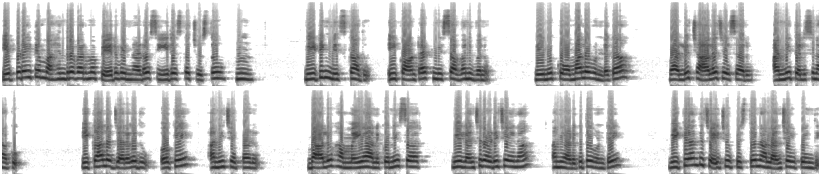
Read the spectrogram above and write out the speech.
ఎప్పుడైతే మహేంద్ర వర్మ పేరు విన్నాడో సీరియస్గా చూస్తూ మీటింగ్ మిస్ కాదు ఈ కాంట్రాక్ట్ మిస్ అవ్వనివ్వను. నేను కోమాలో ఉండగా వాళ్ళు చాలా చేశారు అన్నీ తెలుసు నాకు. ఇక అలా జరగదు ఓకే? అని చెప్పాడు. బాలు హమ్మయ్య అనుకుని సార్ మీ లంచ్ రెడీ చేయనా? అని అడుగుతూ ఉంటే విక్రాంత్ చేయి చూపిస్తూ నా లంచ్ అయిపోయింది.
